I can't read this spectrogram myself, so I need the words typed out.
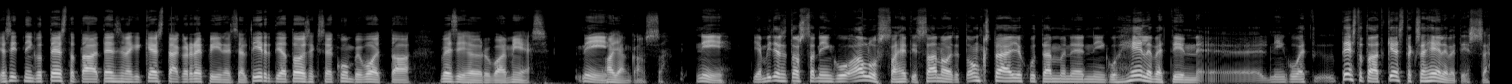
ja sitten niinku testataan, että ensinnäkin kestääkö repiine sieltä irti ja toisekseen kumpi voittaa vesihöyry vai mies Niin. ajan kanssa. Niin. Ja miten sä tuossa niinku alussa heti sanoit, että onko tämä joku tämmöinen niinku helvetin, äh, niinku, että testataan, että kestääkö sä helvetissä?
